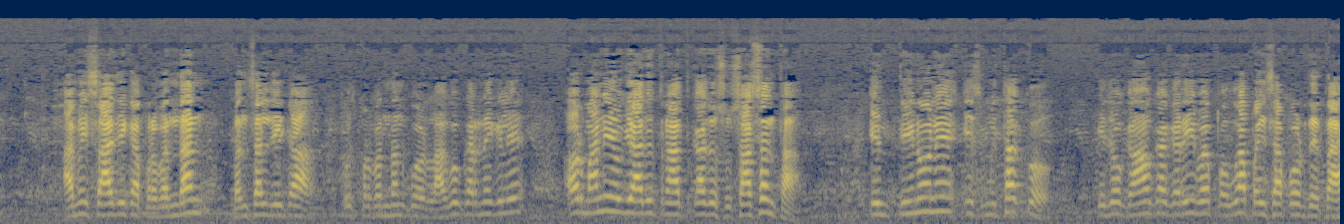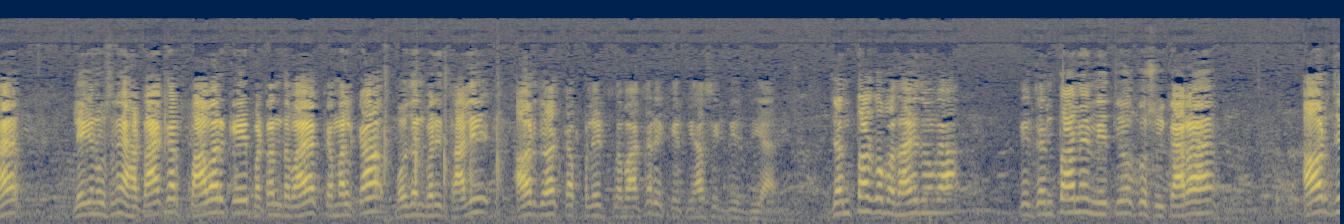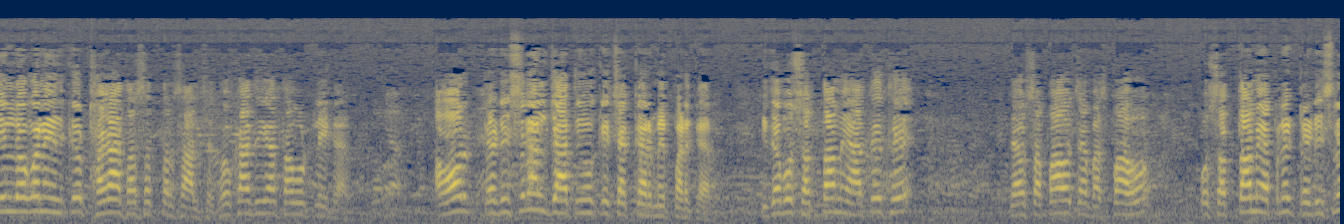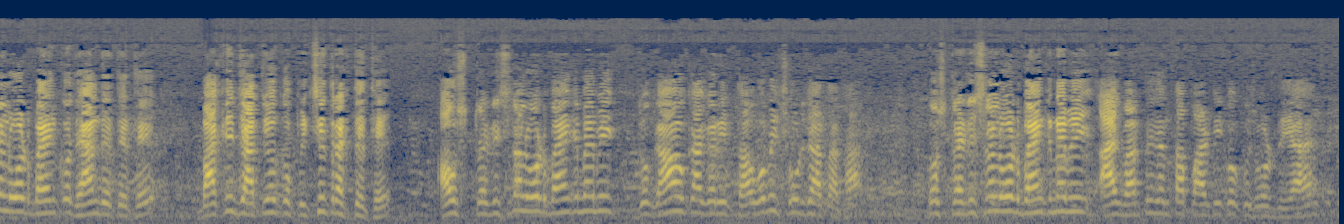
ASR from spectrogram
अमित शाह जी का प्रबंधन, बंसल जी का उस प्रबंधन को लागू करने के लिए, और माननीय योगी आदित्यनाथ का जो सुशासन था, इन तीनों ने इस मिथक को कि जो गाँव का गरीब है पौवा पैसा वोट देता है, लेकिन उसने हटाकर पावर के बटन दबाया, कमल का भोजन भरी थाली और जो है कप प्लेट दबाकर एक ऐतिहासिक दिन दिया जनता को बधाई दूँगा कि जनता ने नीतियों को स्वीकारा है और जिन लोगों ने इनको ठगा था सत्तर साल से, धोखा दिया था वोट लेकर, और ट्रेडिशनल जातियों के चक्कर में पड़कर, कि जब वो सत्ता में आते थे, चाहे सपा हो, चाहे बसपा हो वो सत्ता में अपने ट्रेडिशनल वोट बैंक को ध्यान देते थे, बाकी जातियों को पीछित रखते थे, और उस ट्रेडिशनल वोट बैंक में भी जो गाँव का गरीब था, वो भी छूट जाता था। तो उस ट्रेडिशनल वोट बैंक ने भी आज भारतीय जनता पार्टी को कुछ वोट दिया है।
